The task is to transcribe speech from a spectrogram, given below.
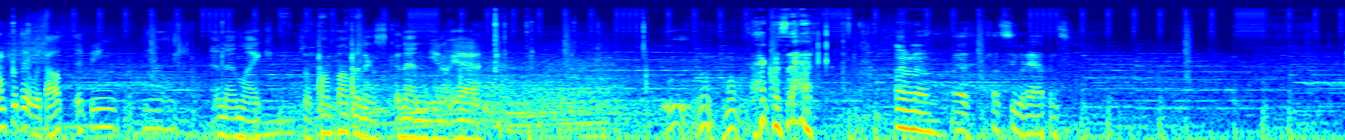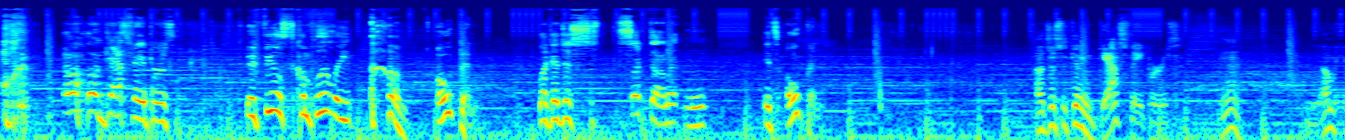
Pump with it without it being, you know, and then like, so pump up and then, and then you know, yeah. Ooh, what the heck was that? I don't know. Uh, let's see what happens. oh, gas vapors. It feels completely open. Like I just sucked on it and it's open. I was just getting gas vapors. Mm. Yummy.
